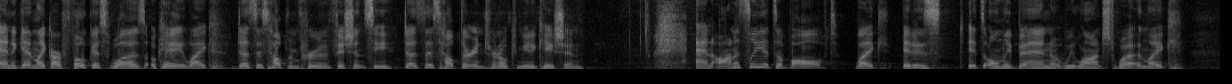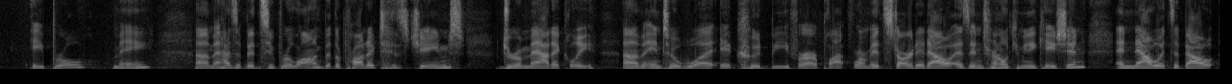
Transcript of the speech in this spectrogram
and again, like our focus was, okay, like, does this help improve efficiency? Does this help their internal communication? And honestly, it's evolved. Like, it is, it's only been, we launched what, in like April, May? Um, it hasn't been super long, but the product has changed dramatically um, into what it could be for our platform. It started out as internal communication, and now it's about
